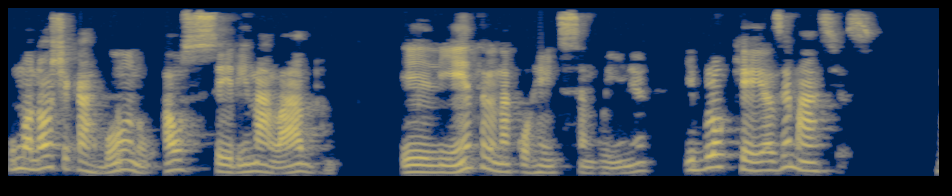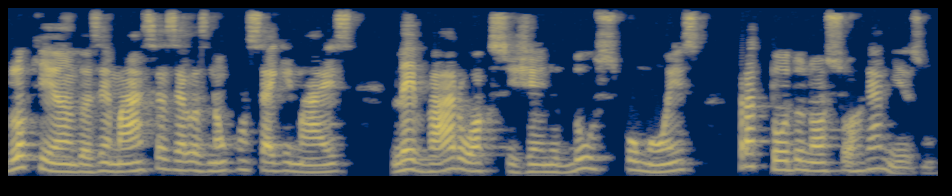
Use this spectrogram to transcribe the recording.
O monóxido de carbono, ao ser inalado, ele entra na corrente sanguínea e bloqueia as hemácias. Bloqueando as hemácias, elas não conseguem mais levar o oxigênio dos pulmões para todo o nosso organismo.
